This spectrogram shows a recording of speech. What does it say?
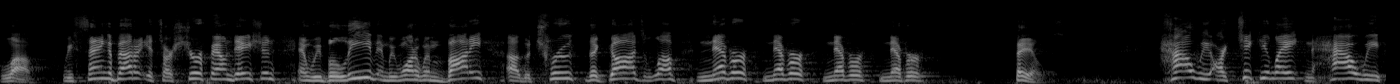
love. We sang about it, it's our sure foundation, and we believe and we want to embody uh, the truth that God's love never, never, never, never fails. How we articulate and how we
